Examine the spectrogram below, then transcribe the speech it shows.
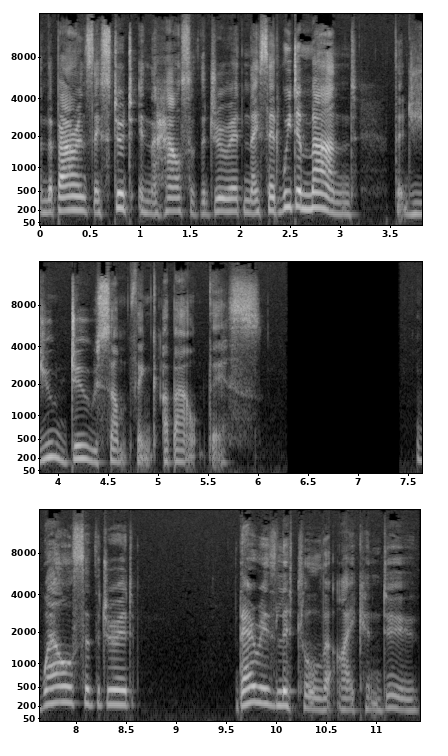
and the barons, they stood in the house of the Druid, and they said, We demand that you do something about this. Well, said the Druid, there is little that I can do.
